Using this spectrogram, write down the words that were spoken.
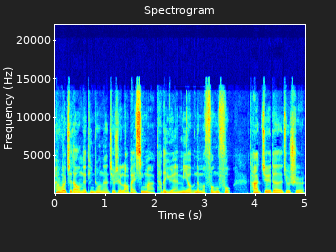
我知道我们的听众呢，就是老百姓嘛，他的缘没有那么丰富，他觉得就是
